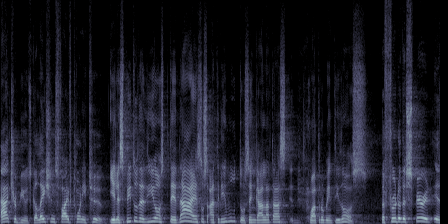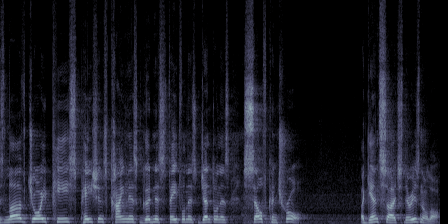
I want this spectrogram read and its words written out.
attributes. Galatians 5.22. Y el Espíritu de Dios te da esos atributos en Gálatas 4:22. The fruit of the Spirit is love, joy, peace, patience, kindness, goodness, faithfulness, gentleness, self control. Against such, there is no law.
